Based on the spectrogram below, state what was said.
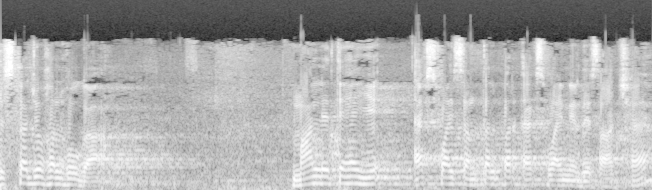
इसका जो हल होगा, मान लेते हैं ये एक्स वाई समतल पर एक्स वाई निर्देशाक्ष है।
